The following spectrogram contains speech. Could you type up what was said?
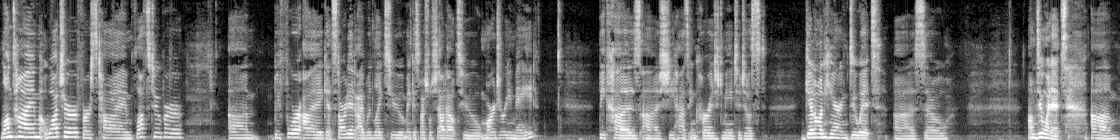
Long time watcher, first time floss tuber. Um, before I get started, I would like to make a special shout out to Marjorie Made because uh, she has encouraged me to just get on here and do it. Uh, so I'm doing it. Um,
